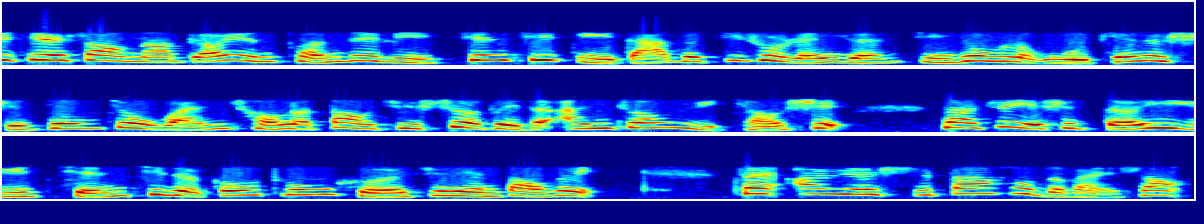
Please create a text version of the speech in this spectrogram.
据介绍呢，表演团队里先期抵达的技术人员仅用了五天的时间就完成了道具设备的安装与调试。那这也是得益于前期的沟通和训练到位。在二月十八号的晚上，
